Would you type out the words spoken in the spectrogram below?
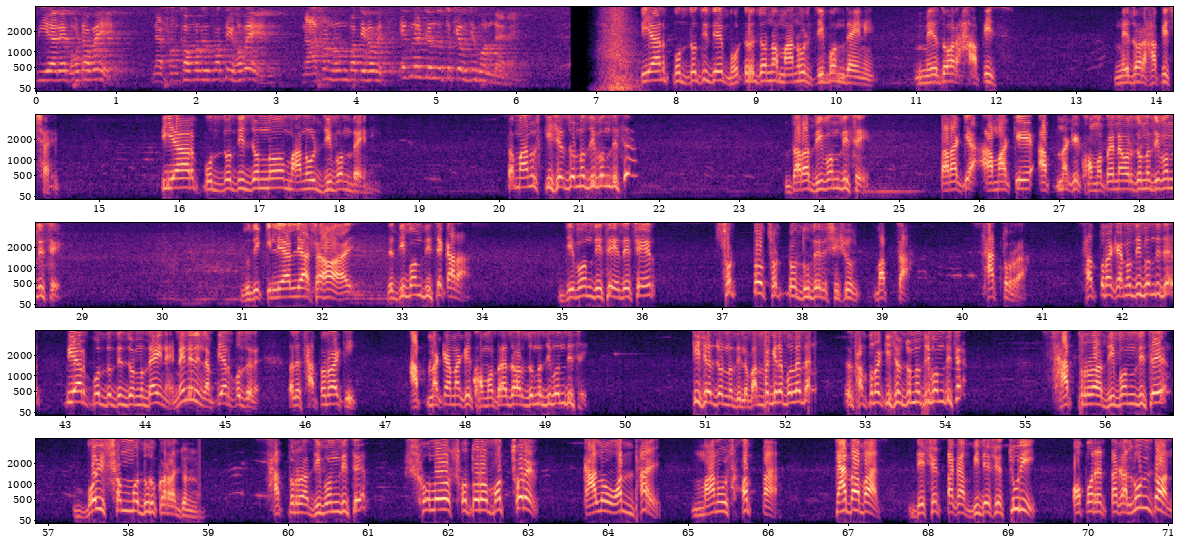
পিয়ারে vote হবে, না সংখ্যা অনুপাতে হবে, না আসন অনুপাতে হবে, এগুলোর জন্য তো কেউ জীবন দেয় নাই। পিয়ার পদ্ধতিতে ভোটের জন্য মানুষ জীবন দেয়নি। মেজর হাফিজ মেজর হাফিজ সাহেব, পিয়ার পদ্ধতির জন্য মানুষ জীবন দেয়নি। তা মানুষ কিসের জন্য জীবন দিছে? যারা জীবন দিছে, তারা কি আমাকে, আপনাকে ক্ষমতায় নেওয়ার জন্য জীবন দিছে? যদি ক্লিয়ারলি আসা হয় যে জীবন দিছে কারা? জীবন দিছে এদেশের ছোট্ট ছোট্ট দুধের শিশু বাচ্চা, ছাত্ররা। ছাত্ররা কেন জীবন দিছে? পিয়ার পদ্ধতির জন্য দেয় নাই। মেনে নিলাম পিয়ার পদ্ধতি তাহলে ছাত্ররা কি? আপনাকে আমাকে ক্ষমতায় যাওয়ার জন্য জীবন দিছে? কিসের জন্য দিল? বাদ বাকিরা বলে দেন ছাত্ররা কিসের জন্য জীবন দিছে? ছাত্ররা জীবন দিছে বৈষম্য দূর করার জন্য। ছাত্ররা জীবন দিছে ষোলো সতেরো বছরের কালো অধ্যায়, মানুষ হত্যা, চাঁদাবাজ, দেশের টাকা বিদেশে চুরি, অপরের টাকা লুণ্ঠন,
